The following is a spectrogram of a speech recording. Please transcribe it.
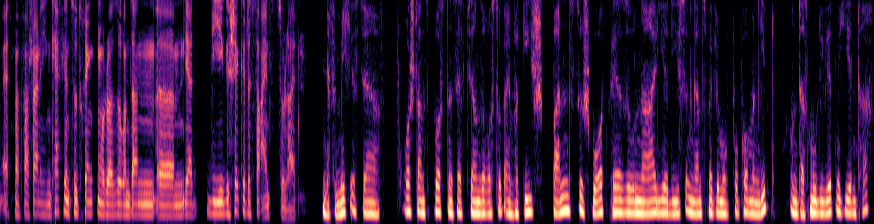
erstmal wahrscheinlich ein Käffchen zu trinken oder so und dann ähm, ja die Geschicke des Vereins zu leiten? Ja, für mich ist der Vorstandsposten des FC Hansa Rostock einfach die spannendste Sportpersonalie, die es in ganz Mecklenburg-Vorpommern gibt. Und das motiviert mich jeden Tag.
